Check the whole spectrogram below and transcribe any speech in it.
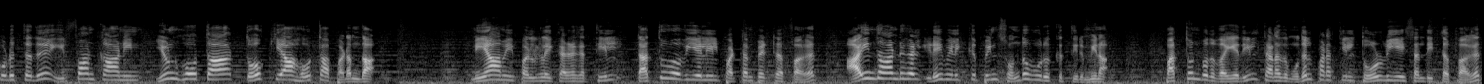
கொடுத்தது இர்ஃபான் கானின் யுன் ஹோத்தா தோக்கியா ஹோத்தா படம்தான். மியாமி பல்கலைக்கழகத்தில் தத்துவவியலில் பட்டம் பெற்ற ஃபகத் ஐந்தாண்டுகள் இடைவெளிக்கு பின் சொந்த ஊருக்கு திரும்பினார். பத்தொன்பது வயதில் தனது முதல் படத்தில் தோல்வியை சந்தித்த ஃபகத்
